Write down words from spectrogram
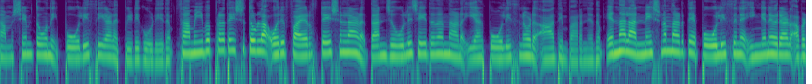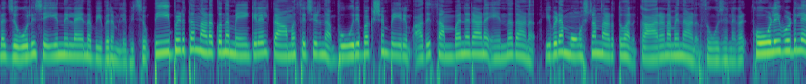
സംശയം തോന്നി പോലീസ് ഇയാളെ പിടികൂടിയത്. സമീപ പ്രദേശത്തുള്ള ഒരു ഫയർ സ്റ്റേഷനിലാണ് താൻ ജോലി ചെയ്തതെന്നാണ് ഇയാൾ പോലീസിനോട് ആദ്യം പറഞ്ഞത്. എന്നാൽ അന്വേഷണം നടത്തിയ പോലീസിന് ഇങ്ങനെ ഒരാൾ അവിടെ ജോലി ചെയ്യുന്നില്ല എന്ന വിവരം ലഭിച്ചു. തീപിടുത്തം നടക്കുന്ന മേഖലയിൽ താമസിച്ചിരുന്ന ഭൂരിപക്ഷം പേരും അതിസമ്പന്നരാണ് എന്നതാണ് ഇവിടെ മോഷണം നടത്തുവാൻ കാരണമെന്നാണ് സൂചനകൾ. ഹോളിവുഡിലെ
